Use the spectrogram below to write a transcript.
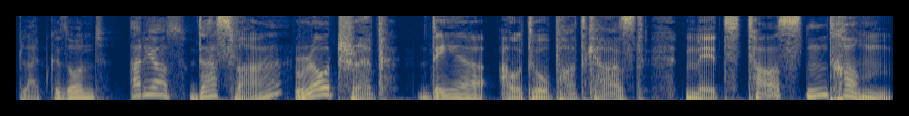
bleib gesund. Adios. Das war Roadtrip, der Autopodcast mit Thorsten Tromm.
